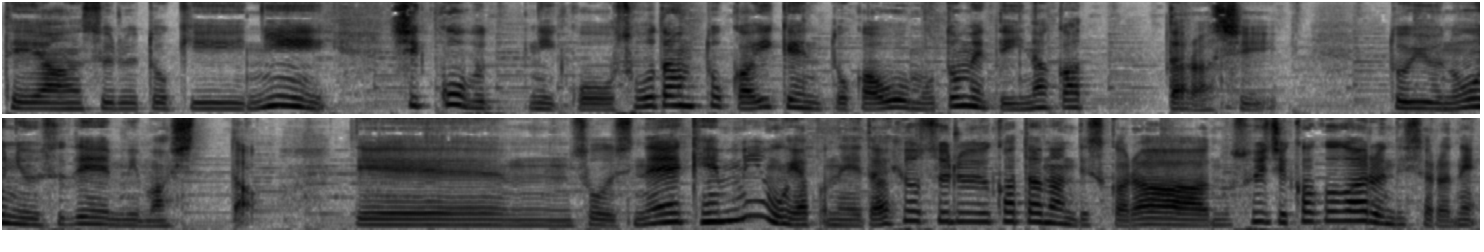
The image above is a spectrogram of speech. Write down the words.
提案する時に執行部にこう相談とか意見とかを求めていなかったらしいというのをニュースで見ました。で、うん、そうですね県民をやっぱね代表する方なんですからあのそういう自覚があるんでしたらね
